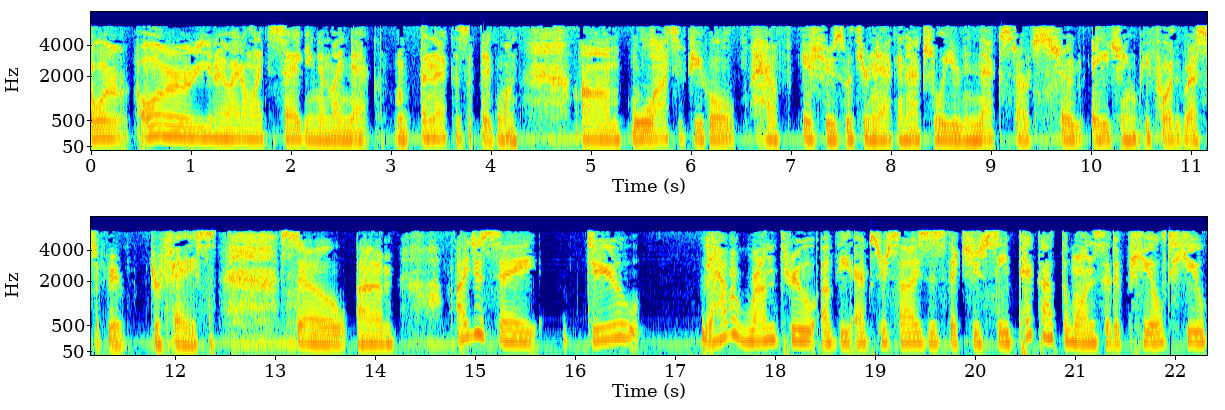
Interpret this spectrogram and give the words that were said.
or or you know, I don't like the sagging in my neck. The neck is a big one. Um, lots of people have issues with your neck, and actually, your neck starts show aging before the rest of your your face. So um, I just say, do have a run through of the exercises that you see. Pick out the ones that appeal to you.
